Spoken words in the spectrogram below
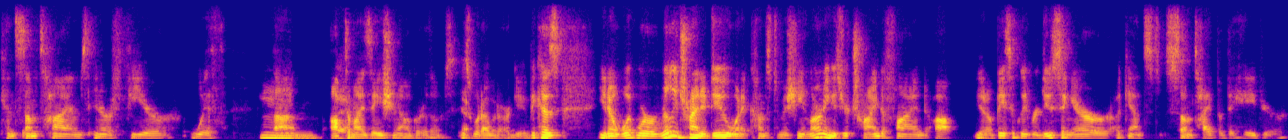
can sometimes interfere with mm, um, optimization yeah. algorithms is yeah. what i would argue. Because you know what we're really trying to do when it comes to machine learning is you're trying to find op, you know basically reducing error against some type of behavior.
